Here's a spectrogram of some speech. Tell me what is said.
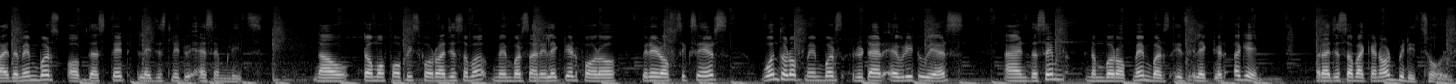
by the members of the state legislative assemblies. Now, term of office for Rajya Sabha members are elected for a period of 6 years. One third of members retire every 2 years, and the same number of members is elected again. Rajya Sabha cannot be dissolved.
